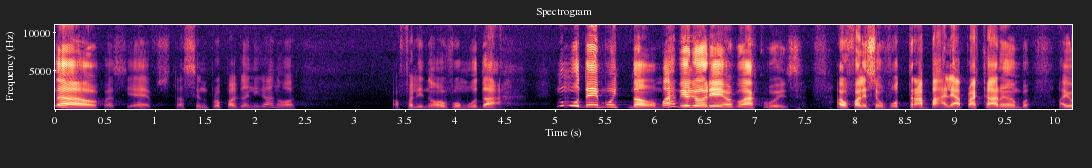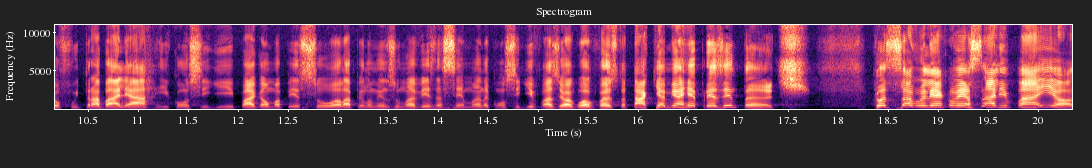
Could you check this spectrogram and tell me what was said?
não. Eu falei assim: É, você está sendo propaganda enganosa. Eu falei: Não, eu vou mudar. Não mudei muito, não, mas melhorei alguma coisa. Aí eu falei assim: Eu vou trabalhar para caramba. Aí eu fui trabalhar e consegui pagar uma pessoa lá, pelo menos uma vez na semana, consegui fazer alguma coisa. Está aqui a minha representante. Quando essa mulher começar a limpar aí, ó,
